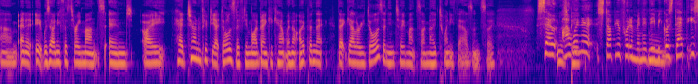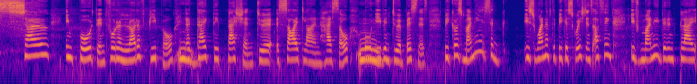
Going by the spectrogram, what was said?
um, and it, it was only for three months, and I had two hundred fifty eight dollars left in my bank account when I opened that that gallery doors, and in two months I made twenty thousand. So So I want to stop you for a minute there mm. because that is so important for a lot of people that mm. take their passion to a, a sideline hustle or mm. even to a business because money is a is one of the biggest questions. I think if money didn't play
